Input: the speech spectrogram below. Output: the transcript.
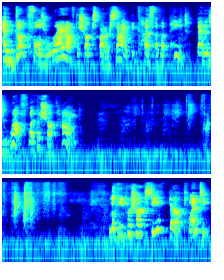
And gunk falls right off the shark spotter's side because of a paint that is rough like a shark hide. Looking for shark's teeth? There are plenty.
